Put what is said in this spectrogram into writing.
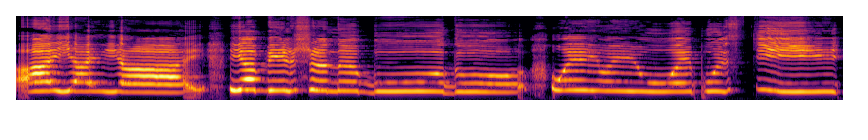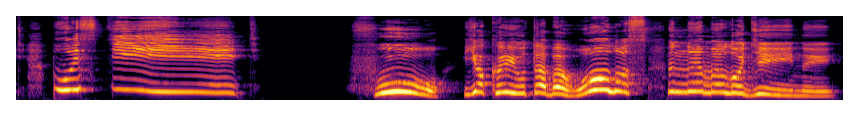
Ай-яй-яй, я більше не буду. Ой-ой-ой, пустіть, пустіть. Фу, який у тебе голос немелодійний.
